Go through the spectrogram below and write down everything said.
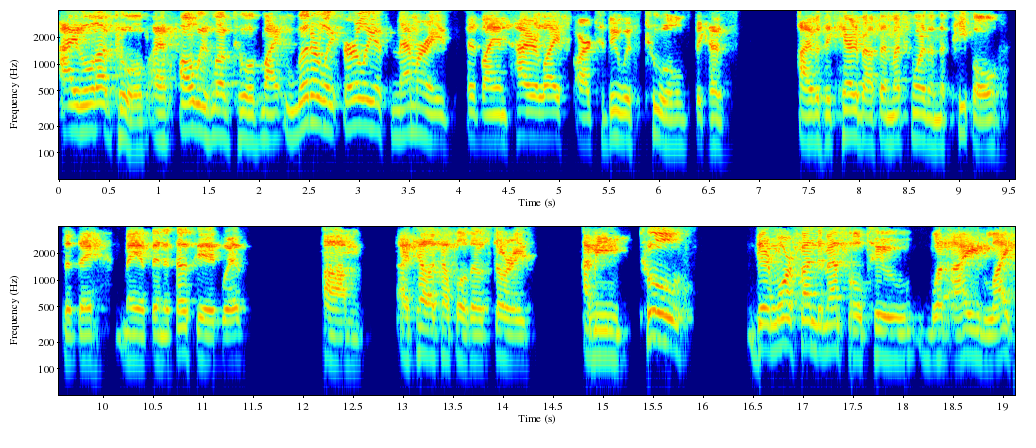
I love tools. I have always loved tools. My literally earliest memories of my entire life are to do with tools because I obviously cared about them much more than the people that they may have been associated with. Um, I tell a couple of those stories. I mean, tools, they're more fundamental to what I like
